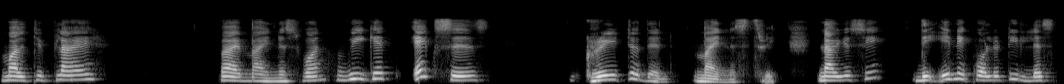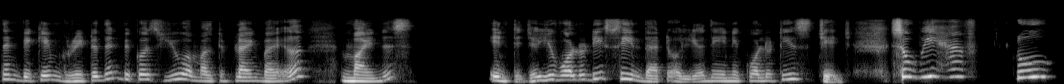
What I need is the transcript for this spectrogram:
multiply by minus 1, we get x is greater than minus 3. Now you see the inequality less than became greater than because you are multiplying by a minus integer. You've already seen that earlier. The inequalities change. So we have two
